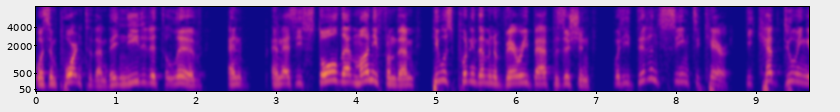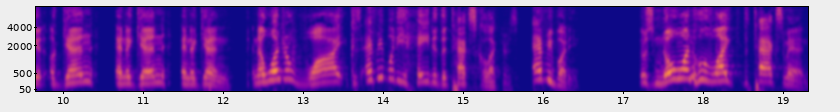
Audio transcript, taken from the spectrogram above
was important to them. They needed it to live. And, and as he stole that money from them, he was putting them in a very bad position. But he didn't seem to care. He kept doing it again and again and again. And I wonder why, because everybody hated the tax collectors. Everybody. There's no one who liked the tax man.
